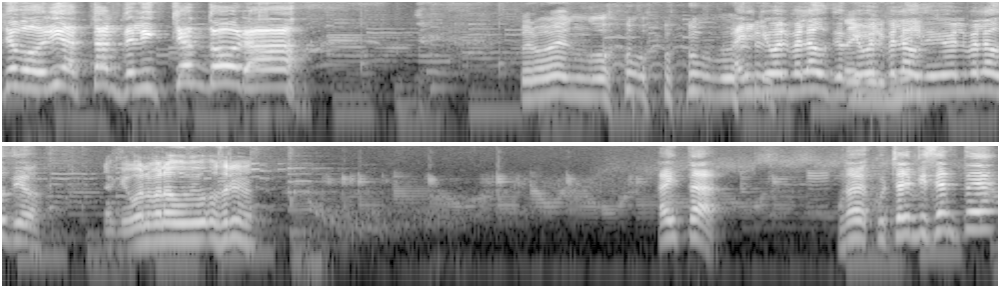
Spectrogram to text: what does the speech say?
Yo podría estar delinquiendo ahora. Pero vengo. Ahí que vuelve el audio, que vuelve el audio, que vuelve el audio. Ya que vuelva el audio, Osorino. Ahí está. ¿Nos escucháis, Vicente?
